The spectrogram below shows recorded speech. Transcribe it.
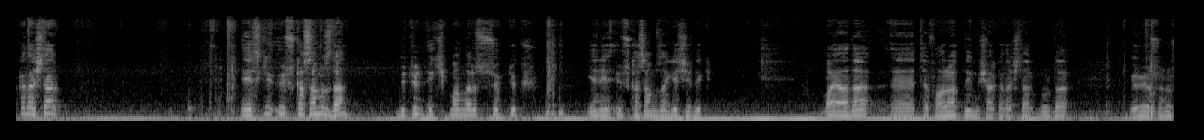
Arkadaşlar eski üst kasamızdan bütün ekipmanları söktük. Yeni üst kasamıza geçirdik. Bayağı da e, teferruatlıymış arkadaşlar. Burada görüyorsunuz.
